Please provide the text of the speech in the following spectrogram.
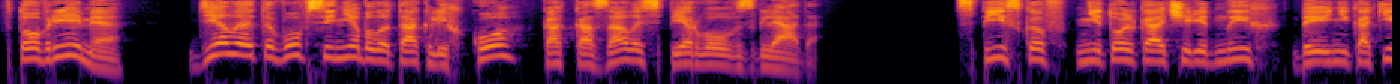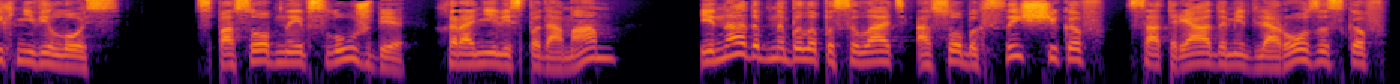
В то время дело это вовсе не было так легко, как казалось с первого взгляда. Списков не только очередных, да и никаких не велось. Способные в службе хоронились по домам, и надобно было посылать особых сыщиков с отрядами для розысков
